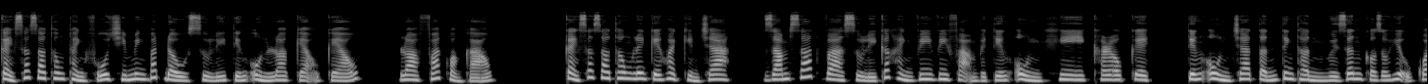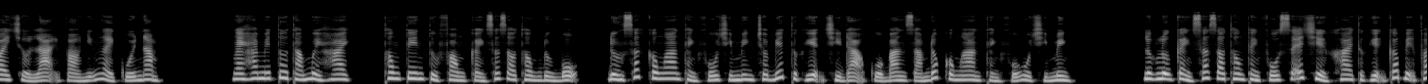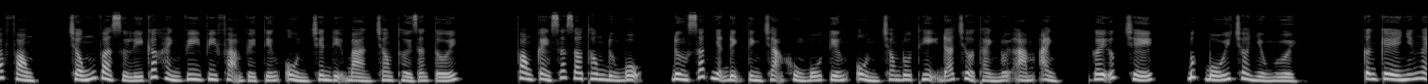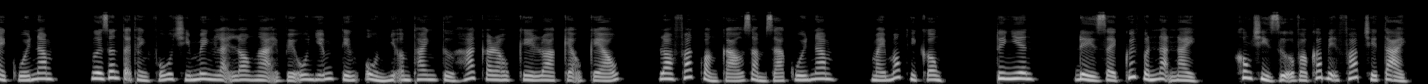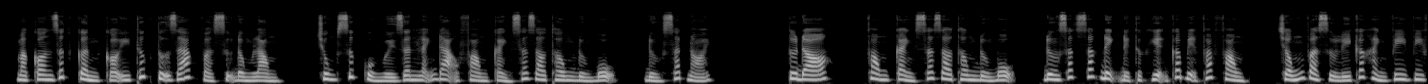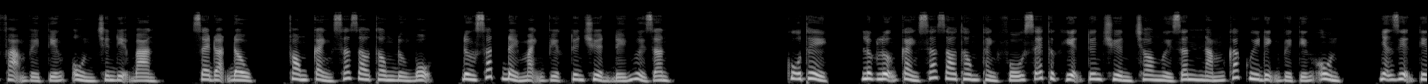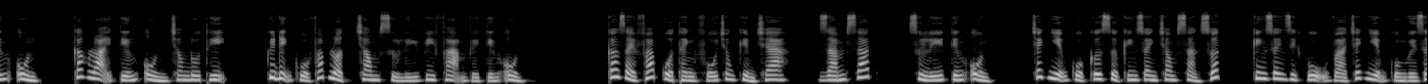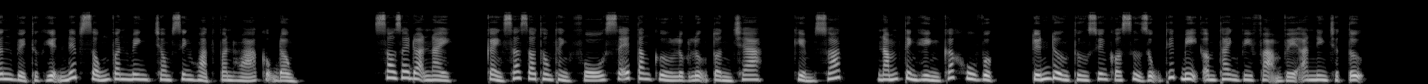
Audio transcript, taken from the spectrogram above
cảnh sát giao thông thành phố Hồ Chí Minh bắt đầu xử lý tiếng ồn loa kẹo kéo, loa phát quảng cáo. Cảnh sát giao thông lên kế hoạch kiểm tra, giám sát và xử lý các hành vi vi phạm về tiếng ồn khi karaoke, tiếng ồn tra tấn tinh thần người dân có dấu hiệu quay trở lại vào những ngày cuối năm. Ngày 24 tháng 12, thông tin từ phòng cảnh sát giao thông đường bộ, đường sắt công an thành phố Hồ Chí Minh cho biết thực hiện chỉ đạo của ban giám đốc công an thành phố Hồ Chí Minh. Lực lượng cảnh sát giao thông thành phố sẽ triển khai thực hiện các biện pháp phòng, chống và xử lý các hành vi vi phạm về tiếng ồn trên địa bàn trong thời gian tới. Phòng cảnh sát giao thông đường bộ, đường sắt nhận định tình trạng khủng bố tiếng ồn trong đô thị đã trở thành nỗi ám ảnh, gây ức chế, bức bối cho nhiều người. Cận kề những ngày cuối năm, người dân tại thành phố Hồ Chí Minh lại lo ngại về ô nhiễm tiếng ồn như âm thanh từ hát karaoke loa kẹo kéo, loa phát quảng cáo giảm giá cuối năm, máy móc thi công. Tuy nhiên, để giải quyết vấn nạn này, không chỉ dựa vào các biện pháp chế tài, mà còn rất cần có ý thức tự giác và sự đồng lòng, chung sức của người dân lãnh đạo phòng cảnh sát giao thông đường bộ, đường sắt nói. Từ đó, phòng cảnh sát giao thông đường bộ, đường sắt xác định để thực hiện các biện pháp phòng, chống và xử lý các hành vi vi phạm về tiếng ồn trên địa bàn. Giai đoạn đầu, phòng cảnh sát giao thông đường bộ, đường sắt đẩy mạnh việc tuyên truyền đến người dân. Cụ thể, lực lượng cảnh sát giao thông thành phố sẽ thực hiện tuyên truyền cho người dân nắm các quy định về tiếng ồn, nhận diện tiếng ồn, các loại tiếng ồn trong đô thị, quy định của pháp luật trong xử lý vi phạm về tiếng ồn. Các giải pháp của thành phố trong kiểm tra, giám sát, xử lý tiếng ồn, trách nhiệm của cơ sở kinh doanh trong sản xuất, kinh doanh dịch vụ và trách nhiệm của người dân về thực hiện nếp sống văn minh trong sinh hoạt văn hóa cộng đồng. Sau giai đoạn này, cảnh sát giao thông thành phố sẽ tăng cường lực lượng tuần tra, kiểm soát, nắm tình hình các khu vực, tuyến đường thường xuyên có sử dụng thiết bị âm thanh vi phạm về an ninh trật tự,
